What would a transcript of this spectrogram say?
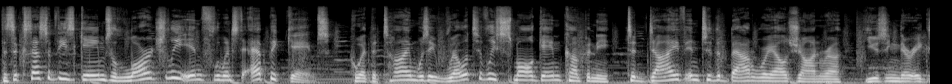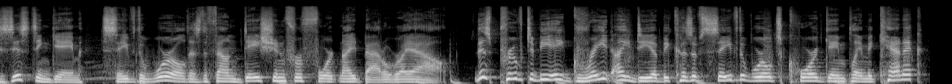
The success of these games largely influenced Epic Games, who at the time was a relatively small game company, to dive into the Battle Royale genre using their existing game, Save the World, as the foundation for Fortnite Battle Royale. This proved to be a great idea because of Save the World's core gameplay mechanic,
